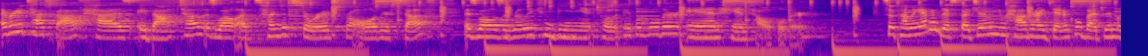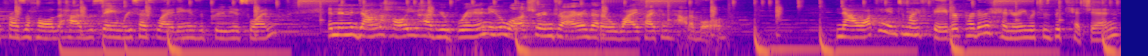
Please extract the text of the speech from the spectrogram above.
Every attached bath has a bathtub as well as tons of storage for all of your stuff, as well as a really convenient toilet paper holder and hand towel holder. So coming out of this bedroom, you have an identical bedroom across the hall that has the same recessed lighting as the previous one. And then down the hall, you have your brand new washer and dryer that are Wi-Fi compatible. Now walking into my favorite part of the Henry, which is the kitchen.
